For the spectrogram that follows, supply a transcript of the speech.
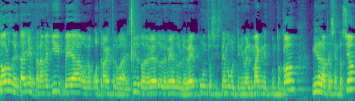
todos los detalles estarán allí. Vea, otra vez te lo voy a decir, www.sistemamultinivelmagnet.com. Mira la presentación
